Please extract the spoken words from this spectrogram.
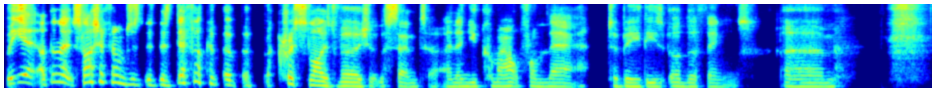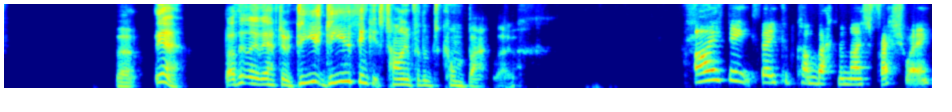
but yeah, I don't know. Slasher films, is, there's definitely a, a, a crystallized version at the center, and then you come out from there to be these other things. Um, but yeah, but I think they have to. Do you do you think it's time for them to come back though? I think they could come back in a nice, fresh way.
